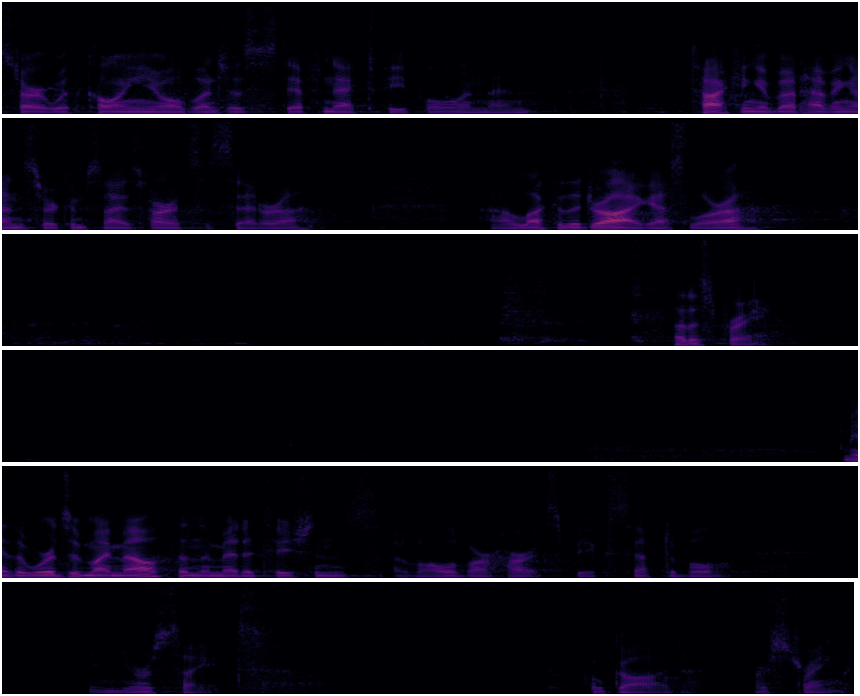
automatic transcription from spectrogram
start with calling you all a bunch of stiff necked people and then talking about having uncircumcised hearts, etc. Uh, luck of the draw, I guess, Laura. Let us pray. May the words of my mouth and the meditations of all of our hearts be acceptable in your sight. O God, our strength,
